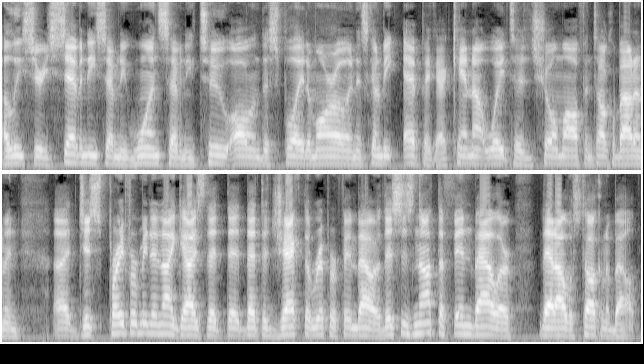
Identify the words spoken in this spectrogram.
elite series 70 71 72 all on display tomorrow and it's going to be epic. I cannot wait to show them off and talk about them and uh, just pray for me tonight, guys, that, that, that the Jack the Ripper Finn Balor, this is not the Finn Balor that I was talking about.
